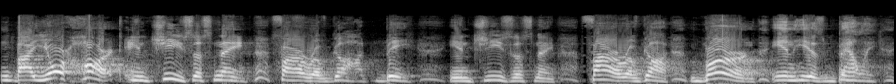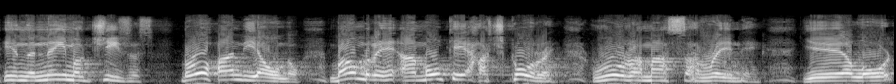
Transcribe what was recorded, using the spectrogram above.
in, by your heart in Jesus name. Fire of God be in Jesus' name. Fire of God burn in his belly in the name of Jesus. Yeah, Lord.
